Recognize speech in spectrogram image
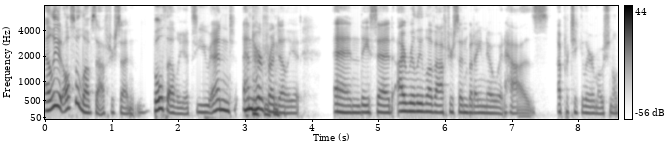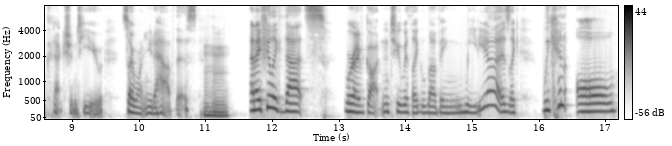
Elliot also loves Aftersun. Both Elliots, you and and her friend Elliot. And they said, "I really love Aftersun, but I know it has a particular emotional connection to you, so I want you to have this." hmm And I feel like that's where I've gotten to with like loving media is like we can all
